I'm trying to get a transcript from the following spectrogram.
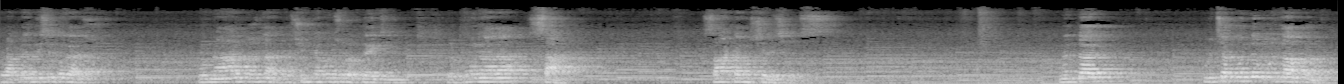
तर आपल्याला दिसेल बघा कोण आर मोजला तर शून्य पण सुरुवात द्यायची तर कोण आला साठ. साठ अंश सेल्सिअस. नंतर पुढच्या कोण मोजला आपण?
